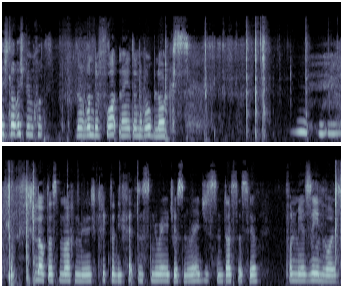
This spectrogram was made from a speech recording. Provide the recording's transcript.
Ich glaube, ich bin kurz eine Runde Fortnite in Roblox. Ich glaube, das machen wir. Ich krieg dann die fettesten Rages. Und Rages sind das, was ihr von mir sehen wollt.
